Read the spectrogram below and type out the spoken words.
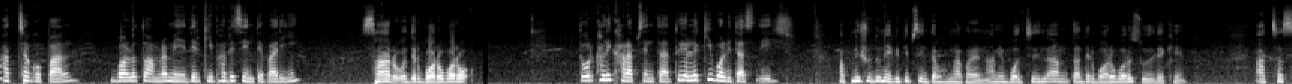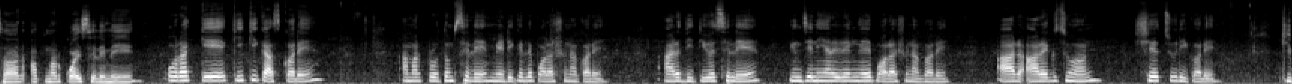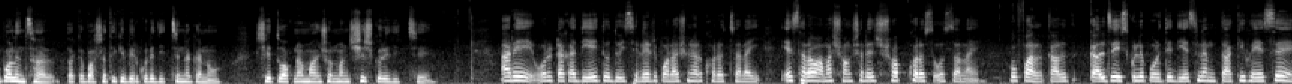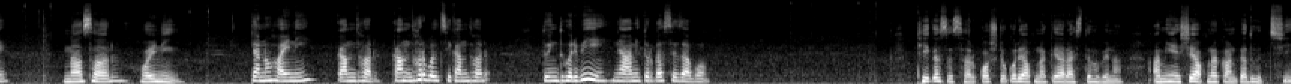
আচ্ছা গোপাল বলো তো আমরা মেয়েদের কীভাবে চিনতে পারি? স্যার ওদের বড় বড় তোর খালি খারাপ চিন্তা তুই হলে কি বলিতাছিস? আপনি শুধু নেগেটিভ চিন্তা ভাবনা করেন আমি বলছিলাম তাদের বড় বড় চুল দেখে। আচ্ছা স্যার আপনার কয় ছেলে মেয়ে? ওরা কে কি কি কাজ করে? আমার প্রথম ছেলে মেডিকেলে পড়াশোনা করে আর দ্বিতীয় ছেলে ইঞ্জিনিয়ারিংয়ে পড়াশোনা করে আর আরেকজন সে চুরি করে। কি বলেন স্যার? তাকে বাসা থেকে বের করে দিচ্ছেন না কেন? সে তো আপনার মান সম্মান শেষ করে দিচ্ছে। আরে ওর টাকা দিয়েই তো দুই ছেলের পড়াশোনার খরচ চালাই। এছাড়াও আমার সংসারের সব খরচ ও চালায়। গোপাল কাল কাল যে স্কুলে পড়তে দিয়েছিলাম তা কি হয়েছে? না স্যার হয়নি। কেন হয়নি? কান ধর কান ধর বলছি কান্ধর। তুই ধরবি না আমি তোর কাছে যাব? ঠিক আছে স্যার, কষ্ট করে আপনাকে আর আসতে হবে না। আমি এসে আপনার কানটা ধরছি।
